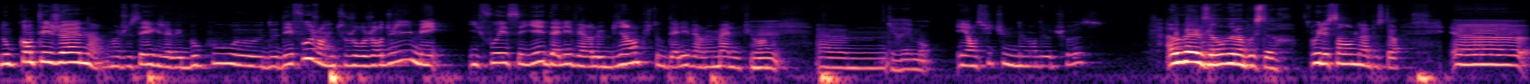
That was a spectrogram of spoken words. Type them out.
Donc quand t'es jeune, moi je sais que j'avais beaucoup euh, de défauts, j'en ai toujours aujourd'hui, mais il faut essayer d'aller vers le bien plutôt que d'aller vers le mal, tu vois. Mm, Euh, carrément. et ensuite, tu me demandais autre chose? Ah oui, ouais, le syndrome de l'imposteur. Oui, le syndrome de l'imposteur. Euh,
